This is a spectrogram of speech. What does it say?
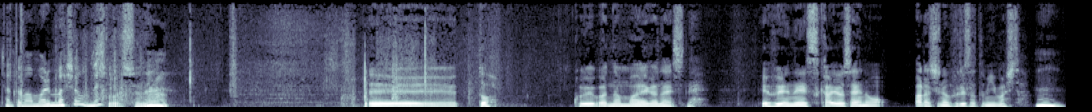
ちゃんと守りましょうね。そうですよね。えーっと、これは名前がないですね。FNS 歌謡祭の嵐のふるさと見ました。うん。うん。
